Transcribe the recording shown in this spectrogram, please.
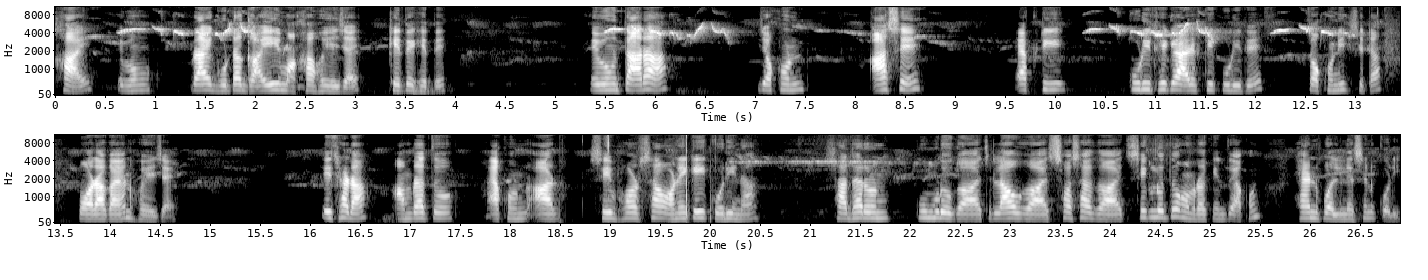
খায় এবং প্রায় গোটা গায়েই মাখা হয়ে যায় খেতে খেতে। এবং তারা যখন আসে একটি কুড়ি থেকে আরেকটি কুড়িতে, তখনই সেটা পরাগায়ন হয়ে যায়। এছাড়া আমরা তো এখন আর সেই ভরসা অনেকেই করি না। সাধারণ কুমড়ো গাছ, লাউ গাছ, শশা গাছ, সেগুলোতেও আমরা কিন্তু এখন হ্যান্ড পলিনেশন করি।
